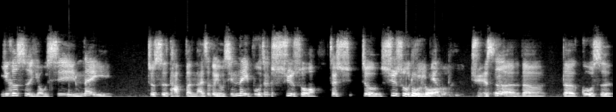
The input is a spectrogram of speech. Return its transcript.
一个是游戏内，就是它本来这个游戏内部在叙说，在叙就叙述里面角色的。的故事，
